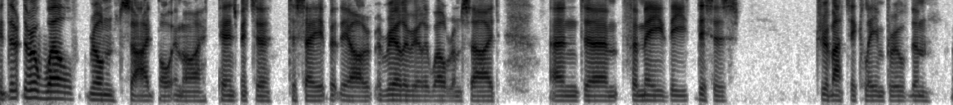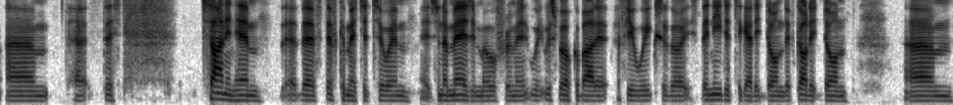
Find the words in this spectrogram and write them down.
mean, they're, they're a well-run side, Baltimore. It pains me to to say it, but they are a really, really well-run side. And um, for me, the this has dramatically improved them. Um, uh, this signing him, they've they've committed to him. It's an amazing move for him. We, we spoke about it a few weeks ago. It's, they needed to get it done. They've got it done. Um,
